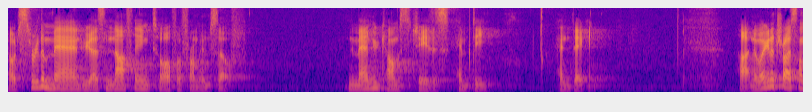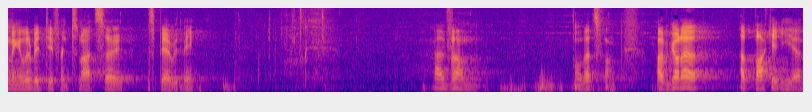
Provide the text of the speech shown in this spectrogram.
No, it's through the man who has nothing to offer from himself. The man who comes to Jesus empty and begging. Uh, now, we're going to try something a little bit different tonight, so just bear with me. I've, um, oh, that's fun. I've got a, a bucket here.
